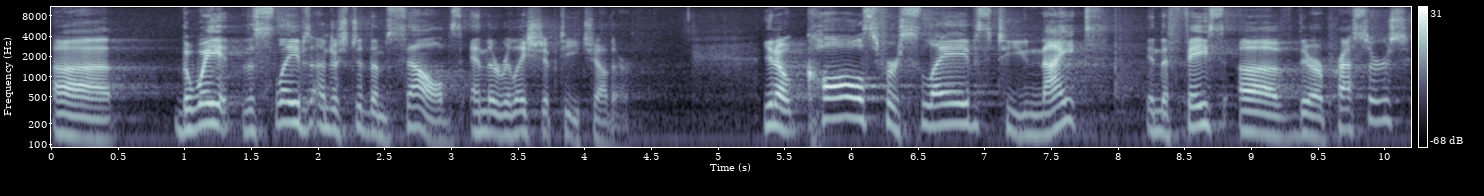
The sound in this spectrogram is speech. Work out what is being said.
uh, the way it, the slaves understood themselves and their relationship to each other. You know, calls for slaves to unite in the face of their oppressors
